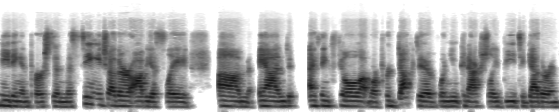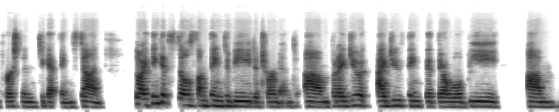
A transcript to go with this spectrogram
meeting in person, miss seeing each other, obviously. And I think feel a lot more productive when you can actually be together in person to get things done. So I think it's still something to be determined. Um, but I do I do think that there will be um,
